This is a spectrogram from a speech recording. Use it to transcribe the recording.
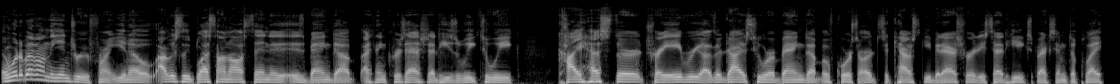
And what about on the injury front? You know, obviously Blessuan Austin is banged up. I think Chris Ash said he's week to week. Kai Hester, Tre Avery, other guys who are banged up. Of course, Art Sitkowski, but Ash already said he expects him to play.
